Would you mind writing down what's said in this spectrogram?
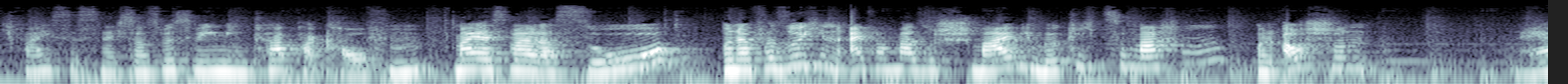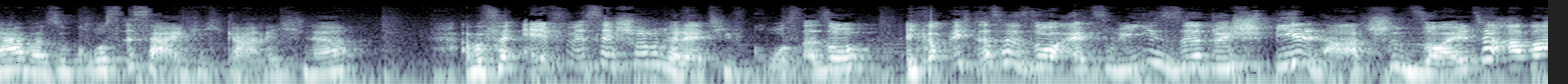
Ich weiß es nicht, sonst müssen wir irgendwie einen Körper kaufen. Ich mache erstmal das so und dann versuche ich ihn einfach mal so schmal wie möglich zu machen. Und auch schon, naja, aber so groß ist er eigentlich gar nicht, ne? Aber für Elfen ist er schon relativ groß. Also, ich glaube nicht, dass er so als Riese durchs Spiel latschen sollte, aber...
